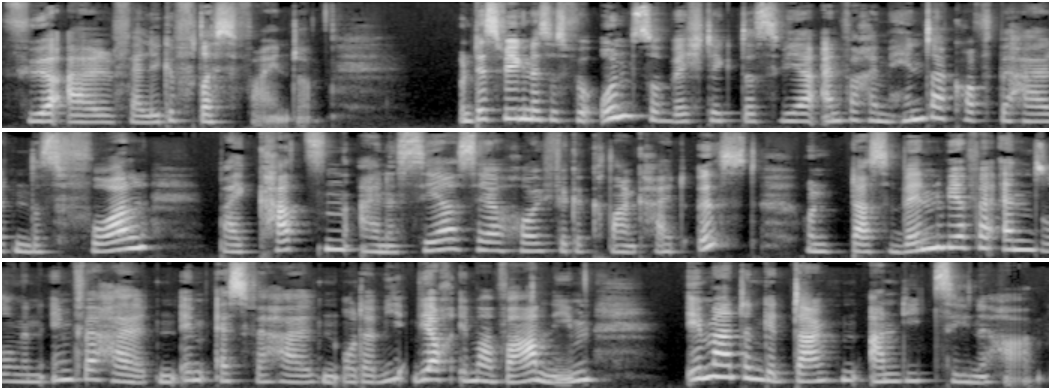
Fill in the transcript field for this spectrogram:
für allfällige Fressfeinde. Und deswegen ist es für uns so wichtig, dass wir einfach im Hinterkopf behalten, dass Fall bei Katzen eine sehr, sehr häufige Krankheit ist und dass wenn wir Veränderungen im Verhalten, im Essverhalten oder wie, wie auch immer wahrnehmen, immer den Gedanken an die Zähne haben.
